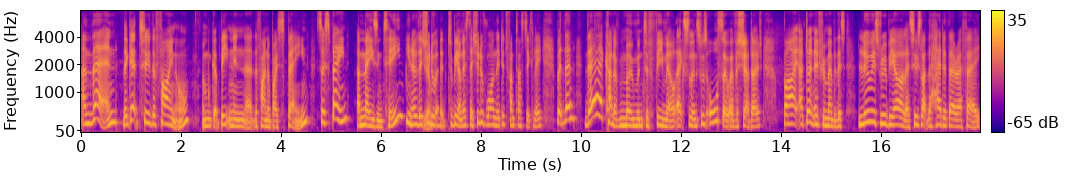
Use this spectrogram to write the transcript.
And then they get to the final, and we got beaten in uh, the final by Spain. So Spain, amazing team. You know, they should Yeah. have, to be honest, they should have won. They did fantastically. But then their kind of moment of female excellence was also overshadowed by, I don't know if you remember this, Luis Rubiales, who's like the head of their FA.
